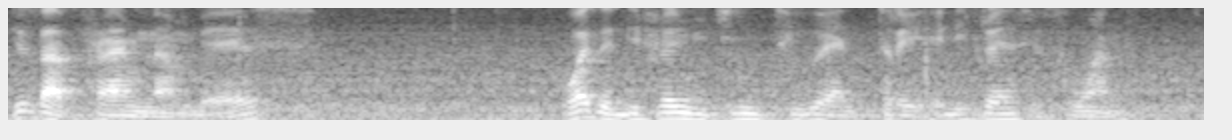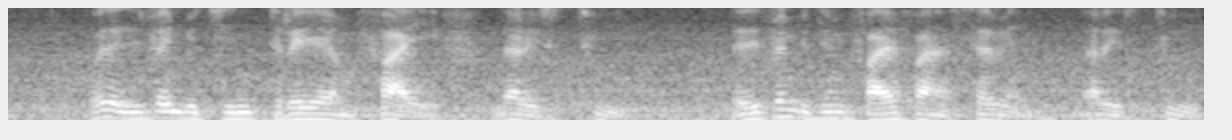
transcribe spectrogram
these are prime numbers what the difference between 2 and 3 the difference is 1 what the difference between 3 and 5? That is 2. The difference between 5 and 7? That is 2.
